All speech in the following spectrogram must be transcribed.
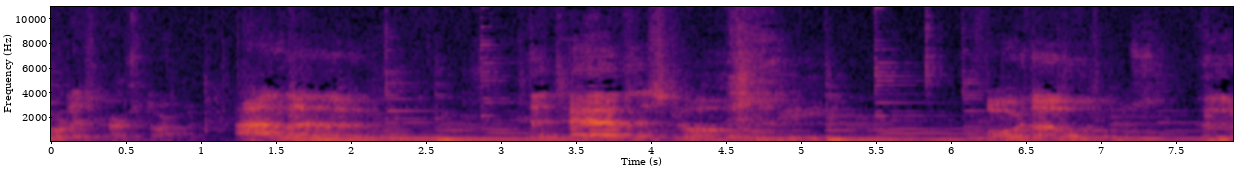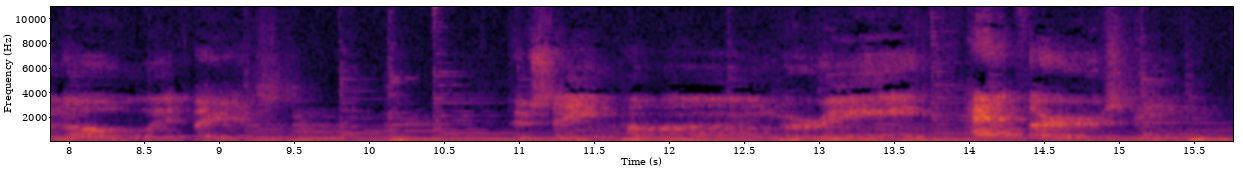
or let's her start with. I love to tell the story for those who know it best, seem hungering and thirsting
